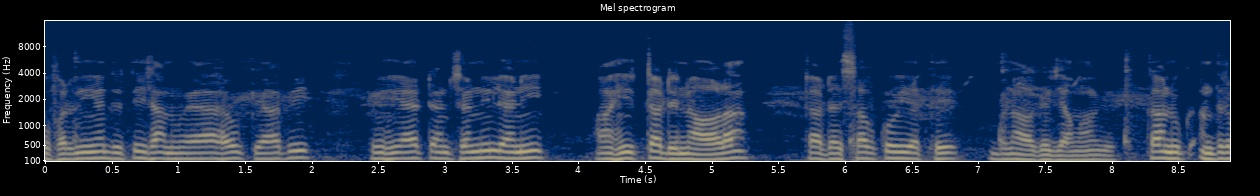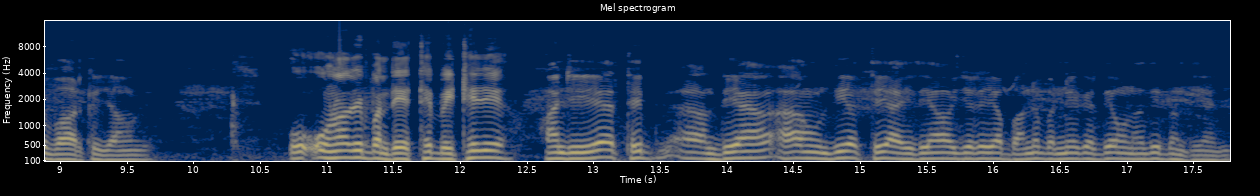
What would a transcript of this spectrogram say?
ਆਫਰ ਨਹੀਂ ਹੈ ਦਿੱਤੀ। ਸਾਨੂੰ ਇਹ ਹੋ ਕਿਹਾ ਵੀ ਤੁਸੀਂ ਇਹ ਟੈਨਸ਼ਨ ਨਹੀਂ ਲੈਣੀ ਅਸੀਂ ਤੁਹਾਡੇ ਨਾਲ ਆ ਤੁਹਾਡਾ ਸਭ ਕੁਝ ਇੱਥੇ ਬਣਾ ਕੇ ਜਾਵਾਂਗੇ। ਤੁਹਾਨੂੰ ਅੰਦਰ ਵਾਰ ਕੇ ਜਾਵਾਂਗੇ। ਉਹ ਉਹਨਾਂ ਦੇ ਬੰਦੇ ਇੱਥੇ ਬੈਠੇ ਦੇ ਆ? ਹਾਂਜੀ ਇਹ ਇੱਥੇ ਆਉਂਦੇ ਆ ਆ ਹੁੰਦੀ ਇੱਥੇ ਆਏ ਦੇ ਆ ਜਿਹੜੇ ਆ ਬੰਨ ਬੰਨੇ ਕਰਦੇ ਆ ਉਹਨਾਂ ਦੇ ਬੰਦੇ ਆ ਜੀ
